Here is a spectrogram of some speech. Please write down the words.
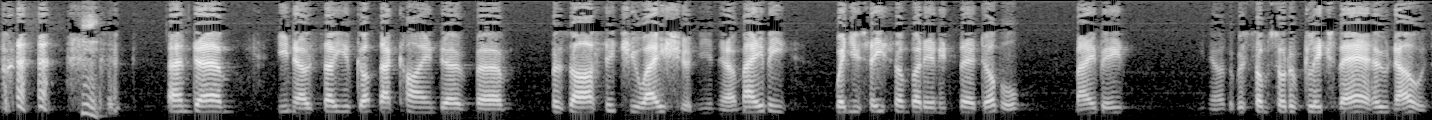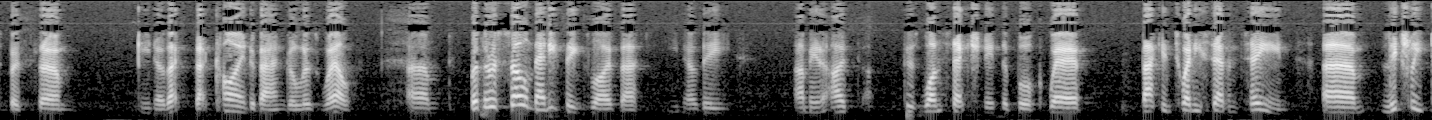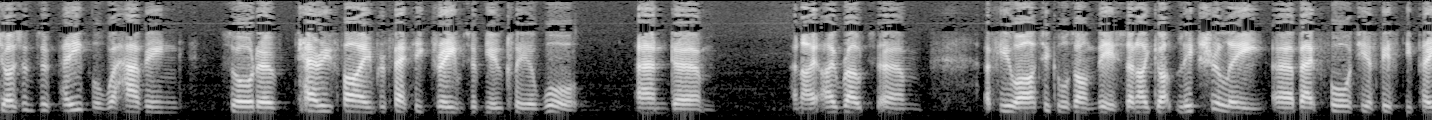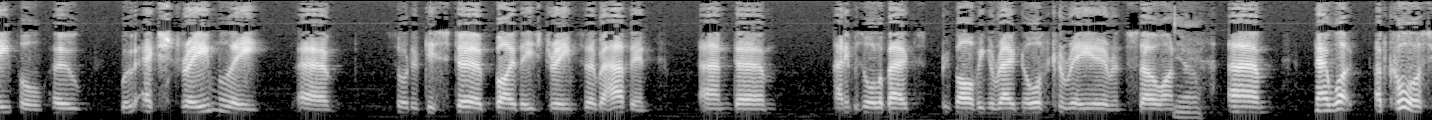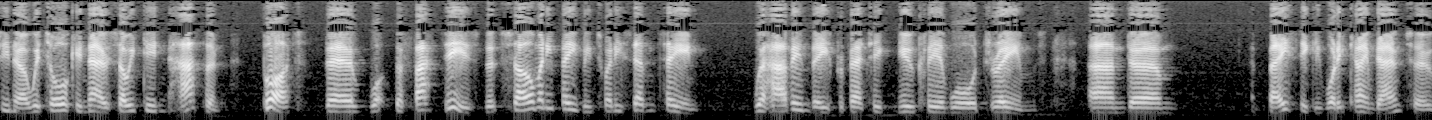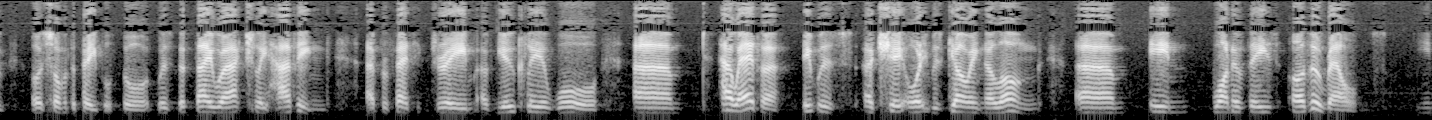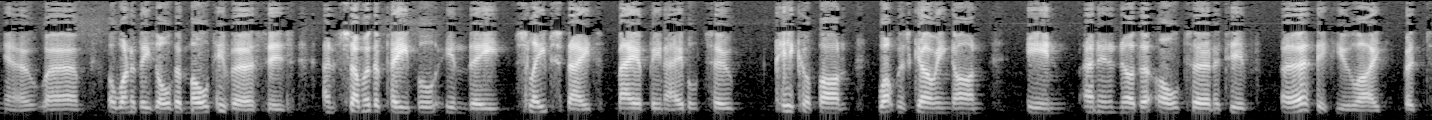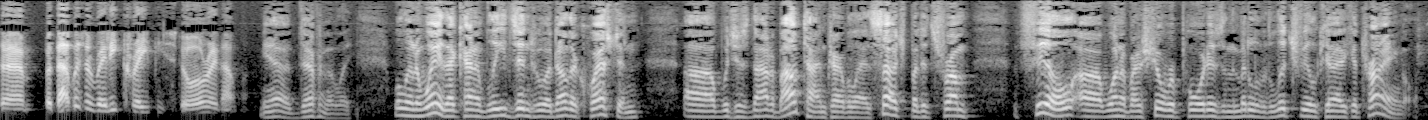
Hmm. and um, you know, so you've got that kind of um, bizarre situation. You know, maybe when you see somebody and it's their double, maybe you know, there was some sort of glitch there. Who knows? But um, you know, that that kind of angle as well. Um, but there are so many things like that. You know, the I mean, I, there's one section in the book where back in 2017, um, literally dozens of people were having sort of terrifying prophetic dreams of nuclear war, and um, and I, I wrote um, a few articles on this, and I got literally uh, about 40 or 50 people who were extremely um, sort of disturbed by these dreams they were having, and um, and it was all about revolving around North Korea and so on. Yeah. Um, now, what? Of course, you know we're talking now, so it didn't happen. But there, what the fact is that so many people in 2017 were having these prophetic nuclear war dreams, and um, basically what it came down to, or some of the people thought, was that they were actually having a prophetic dream of nuclear war. Um, however, it was a or it was going along um, in one of these other realms, you know, um, or one of these other multiverses, and some of the people in the sleep state may have been able to pick up on what was going on in and in another alternative Earth, if you like. But um, but that was a really creepy story. That one. Yeah, definitely. Well, in a way, that kind of leads into another question, uh, which is not about time travel as such, but it's from Phil, uh, one of our show reporters in the middle of the Litchfield, Connecticut Triangle.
